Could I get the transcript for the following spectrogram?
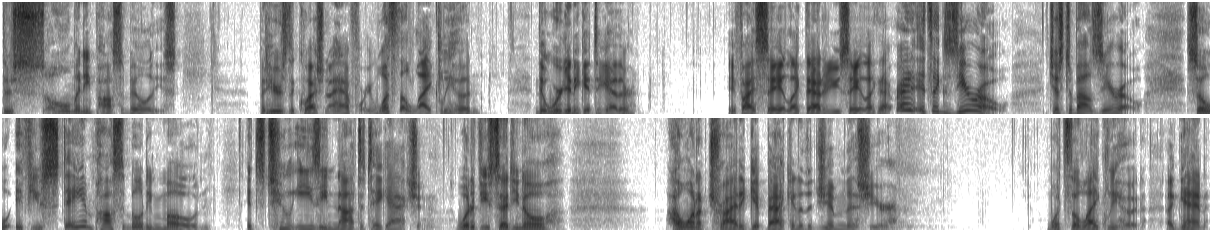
there's so many possibilities. But here's the question I have for you. What's the likelihood that we're going to get together? If I say it like that or you say it like that, right? It's like zero. Just about zero. So if you stay in possibility mode, it's too easy not to take action. What if you said, you know, I want to try to get back into the gym this year? What's the likelihood? Again,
